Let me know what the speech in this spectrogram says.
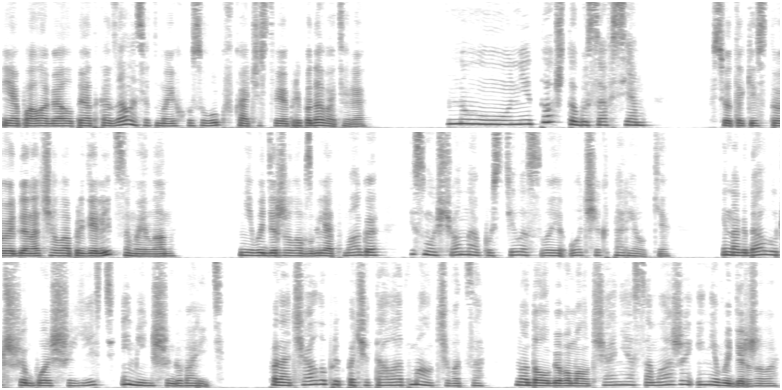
«Я полагал, ты отказалась от моих услуг в качестве преподавателя?» «Ну, не то чтобы совсем. все таки стоит для начала определиться, Мейлан». Не выдержала взгляд мага и смущенно опустила свои очи к тарелке. Иногда лучше больше есть и меньше говорить. Поначалу предпочитала отмалчиваться, но долгого молчания сама же и не выдержала.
